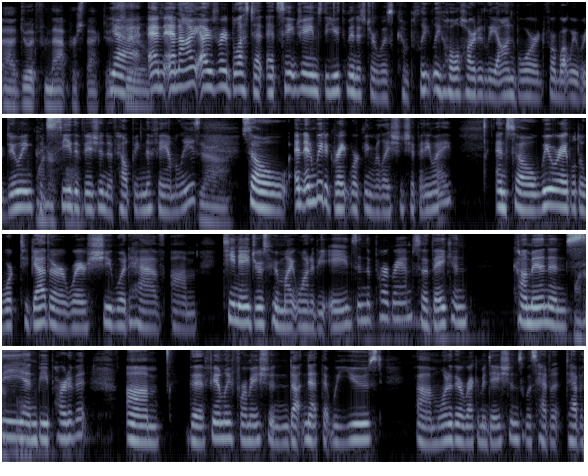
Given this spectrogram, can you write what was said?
uh, do it from that perspective Yeah, too? and and I, I was very blessed at, at St. Jane's. The youth minister was completely wholeheartedly on board for what we were doing. Could see the vision of helping the families. yeah So and and we had a great working relationship anyway, and so we were able to work together where she would have um, teenagers who might want to be aides in the program, so they can come in and see and be part of it. Um, the familyformation.net that we used. Um, one of their recommendations was have a, to have a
